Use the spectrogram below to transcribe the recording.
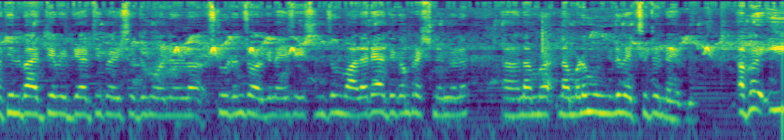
അഖിൽ ഭാരതീയ വിദ്യാർത്ഥി പരിഷത്ത് പോലുള്ള സ്റ്റുഡൻസ് ഓർഗനൈസേഷൻസും വളരെയധികം പ്രശ്നങ്ങൾ നമ്മ നമ്മുടെ മുന്നിൽ വെച്ചിട്ടുണ്ടായിരുന്നു. അപ്പൊ ഈ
